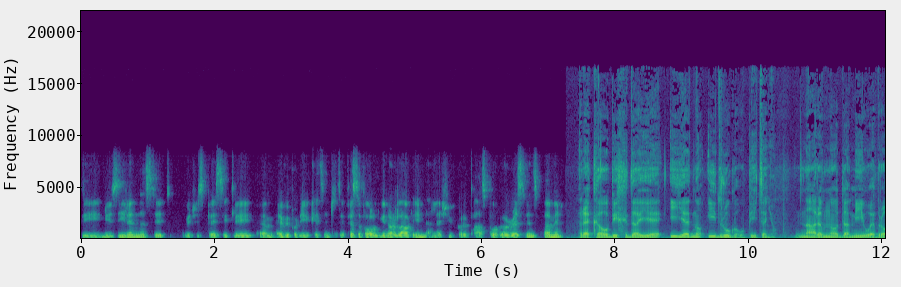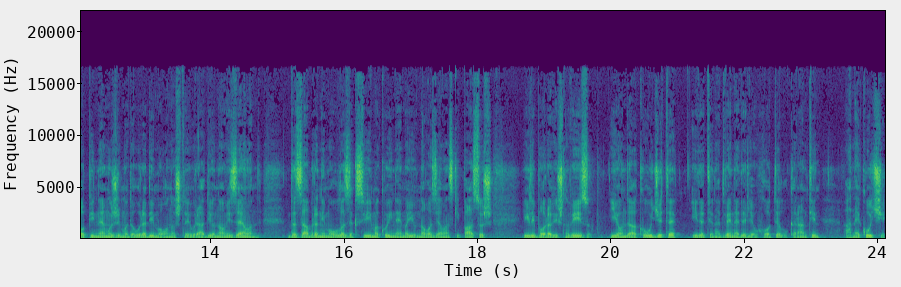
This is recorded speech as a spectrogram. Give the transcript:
the New Zealanders did, which is basically um, everybody who gets into the. First of all, you're not allowed in unless you've got a passport or a residence permit. Rekao bih da je i jedno i drugo u pitanju. Naravno da mi u Evropi ne možemo da uradimo ono što je uradio Novi Zeland, da zabranimo ulazak svima koji nemaju novozelandski pasoš ili boravišnu vizu. I onda ako uđete, idete na dve nedelje u hotel u karantin, a ne kući.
